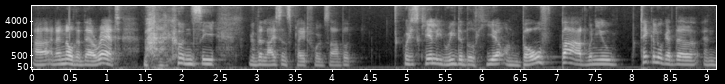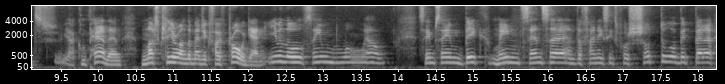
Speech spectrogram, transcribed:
uh, and I know that they're red but I couldn't see the license plate for example which is clearly readable here on both. But when you take a look at the and yeah, compare them much clearer on the Magic 5 Pro again, even though same, well, same, same big main sensor and the Find X6 Pro should do a bit better.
